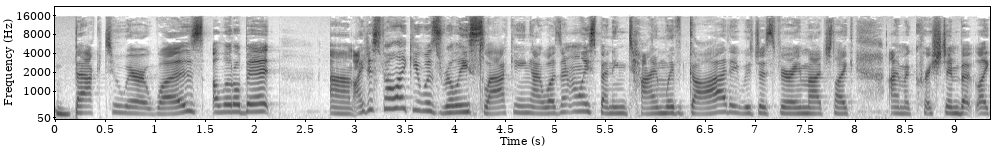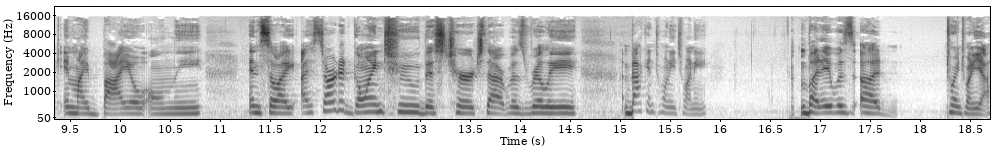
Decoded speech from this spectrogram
back to where it was a little bit um, I just felt like it was really slacking. I wasn't really spending time with God. It was just very much like I'm a Christian, but like in my bio only. And so I, I started going to this church that was really back in 2020, but it was uh, 2020 yeah.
